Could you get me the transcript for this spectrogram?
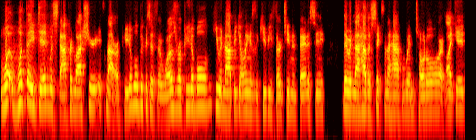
what what they did with Stafford last year, it's not repeatable because if it was repeatable, he would not be going as the QB thirteen in fantasy. They would not have a six and a half win total or like it.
